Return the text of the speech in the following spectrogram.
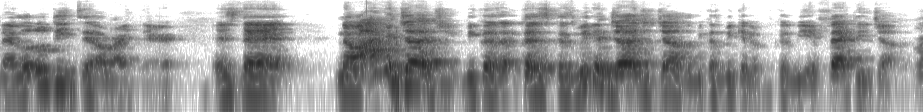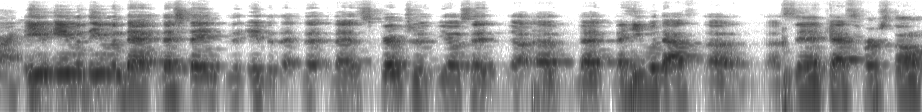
that little detail right there is that no, I can judge you because because because we can judge each other because we can because we affect each other. Right. E- Even even that that state that, that, that, that scripture you know said uh, uh, that that he without uh, uh, sin cast first stone.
